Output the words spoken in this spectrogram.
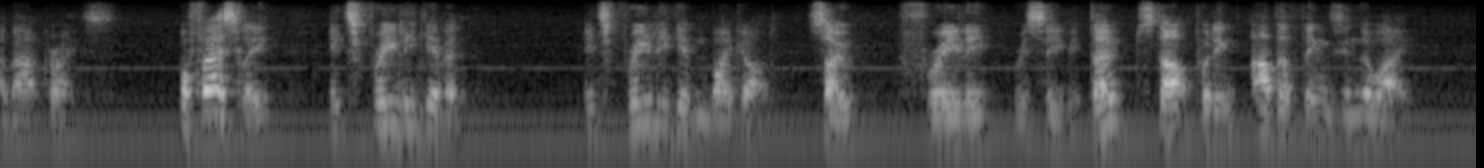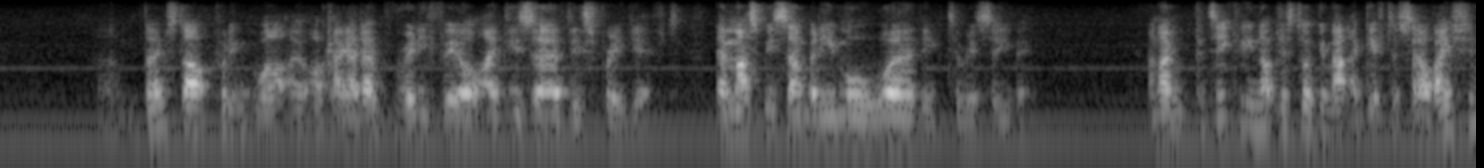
about grace? Well, firstly, it's freely given. It's freely given by God. So, freely receive it. Don't start putting other things in the way. Um, don't start putting, well, okay, I don't really feel I deserve this free gift there must be somebody more worthy to receive it. And I'm particularly not just talking about a gift of salvation,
